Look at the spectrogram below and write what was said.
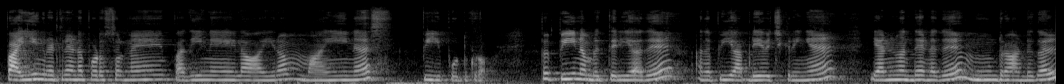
இப்போ ஐங்கிற இடத்துல என்ன போட சொன்னேன்? பதினேழாயிரம் மைனஸ் பி போட்டுக்கிறோம். இப்போ பி நம்மளுக்கு தெரியாது. அந்த பி அப்படியே வச்சுக்கிறீங்க. என் வந்து என்னது? மூன்று ஆண்டுகள்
